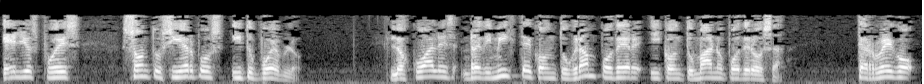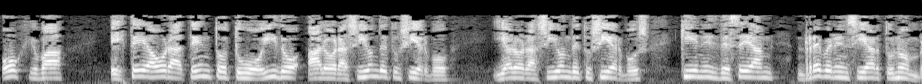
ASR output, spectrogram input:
Ellos pues son tus siervos y tu pueblo, los cuales redimiste con tu gran poder y con tu mano poderosa. Te ruego, oh Jehová, esté ahora atento tu oído a la oración de tu siervo y a la oración de tus siervos, quienes desean reverenciar tu nombre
